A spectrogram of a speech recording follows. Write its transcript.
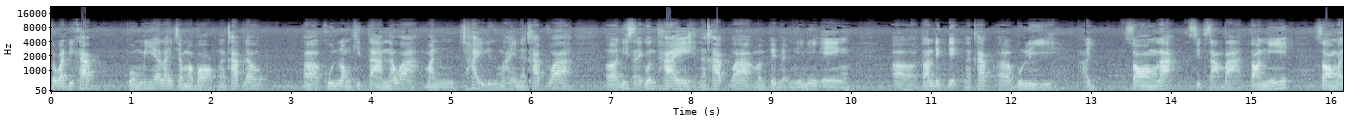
สวัสดีครับ ผมมีอะไรจะมาบอกนะครับ แล้วคุณลองคิดตามนะว่ามันใช่หรือไม่นะครับว่านิสัยคนไทยนะครับว่ามันเป็นแบบนี้นี่เองอตอนเด็กๆนะครับบุหรี่ซองละ 13 บาท ตอนนี้ซองละ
